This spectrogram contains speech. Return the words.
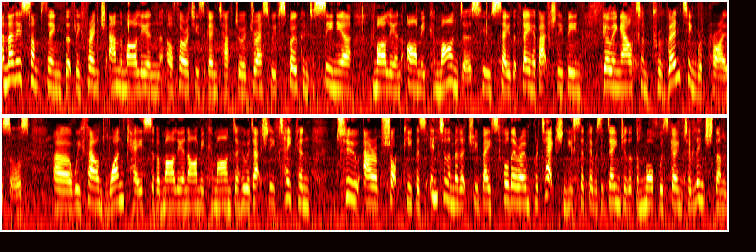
And that is something that the French and the Malian authorities are going to have to address. We've spoken to senior Malian army commanders who say that they have actually been going out and preventing reprisals. Uh, we found one case of a Malian army commander who had actually taken two Arab shopkeepers into the military base for their own protection. He said there was a danger that the mob was going to lynch them.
